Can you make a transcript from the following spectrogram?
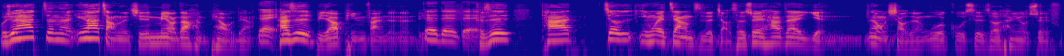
我觉得她真的，因为她长得其实没有到很漂亮，对，她是比较平凡的那脸，对对对。可是她就是因为这样子的角色，所以她在演那种小人物的故事的时候很有说服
